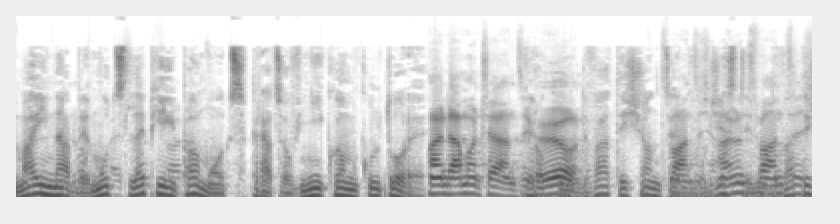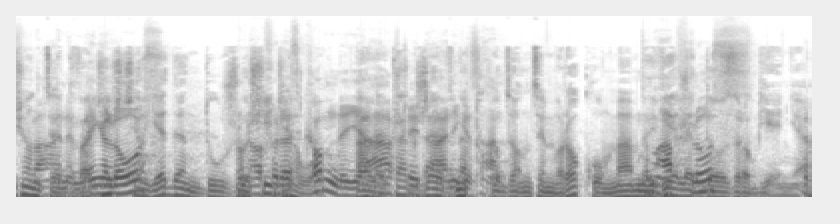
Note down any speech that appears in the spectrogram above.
Main, aby móc lepiej pomóc pracownikom kultury. W roku hören, 2020-2021 dużo się działo, ale także w nadchodzącym roku mamy wiele do zrobienia.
